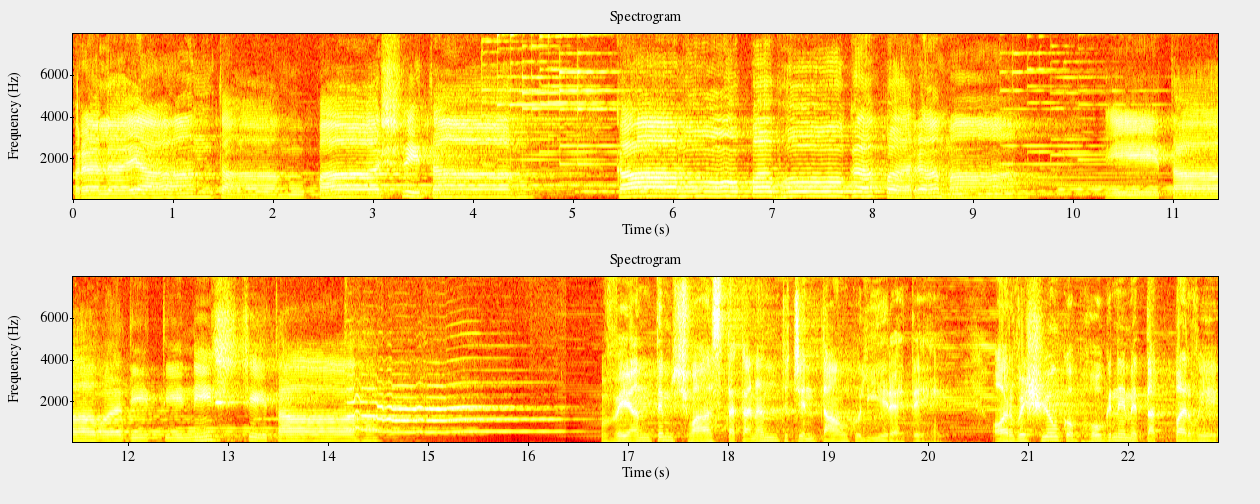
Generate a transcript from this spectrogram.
प्रलयान्तामुपाश्रिताः। कामोपभोगपरमा एतावदिति निश्चिताः। वे अंतिम श्वास तक अनंत चिंताओं को लिए रहते हैं और विषयों को भोगने में तत्पर वे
